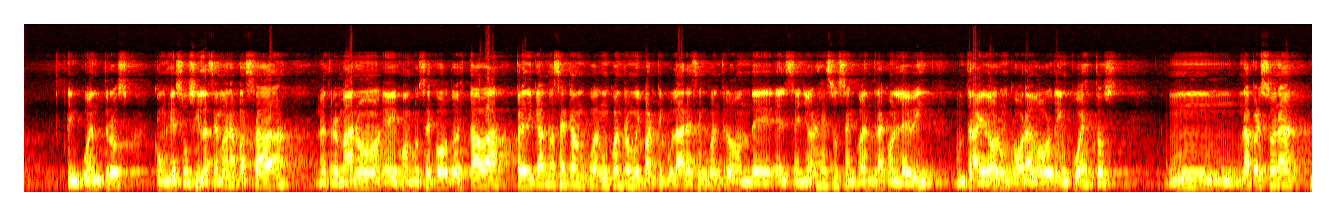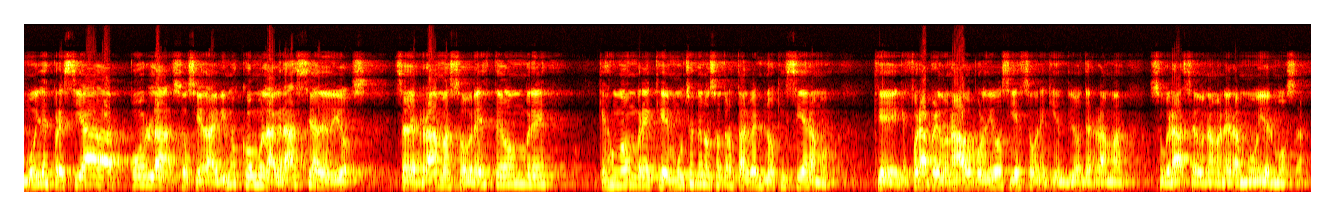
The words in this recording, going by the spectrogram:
Encuentros con Jesús y la semana pasada nuestro hermano eh, Juan José Coto estaba predicando acerca de un, encuentro muy particular, ese encuentro donde el Señor Jesús se encuentra con Leví, un traidor, un cobrador de impuestos, una persona muy despreciada por la sociedad. Y vimos cómo la gracia de Dios se derrama sobre este hombre, que es un hombre que muchos de nosotros tal vez no quisiéramos que, que fuera perdonado por Dios y es sobre quien Dios derrama su gracia de una manera muy hermosa.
